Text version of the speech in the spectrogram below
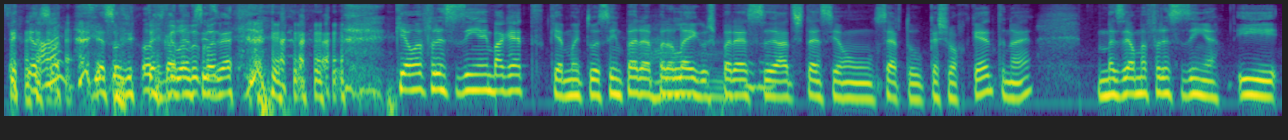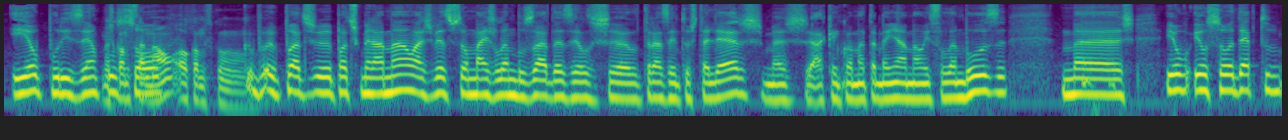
Eu sou, eu sou de é preciso ver. que é uma francesinha em baguete, que é muito assim para, para Ah. leigos, parece à distância um certo cachorro quente, não é? Mas é uma francesinha. E, e eu, por exemplo, Mas come-se à mão ou come-se com. Podes, podes comer à mão, às vezes são mais lambuzadas, eles eh, trazem-te os talheres, mas há quem coma também à mão e se lambuze. Mas eu, eu sou adepto,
